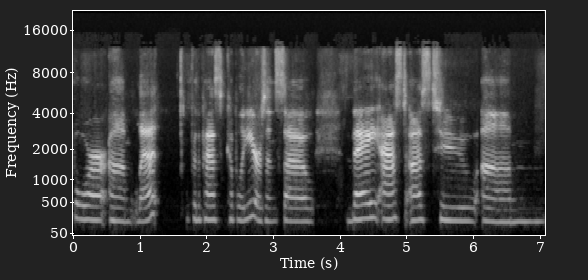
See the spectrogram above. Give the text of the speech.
for um, LET for the past couple of years. And so they asked us to um,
